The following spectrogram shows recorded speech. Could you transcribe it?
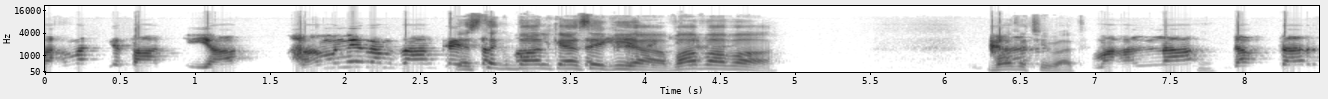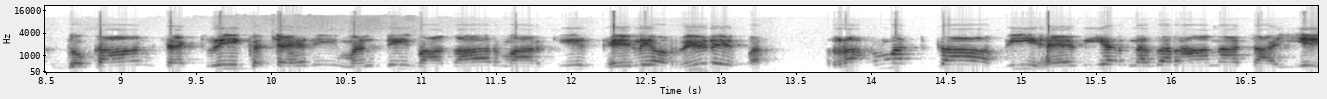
रहमत के साथ किया हमने रमज़ान का इस्तकबाल कैसे किया? वाह वाह वाह। बहुत अच्छी बात। मोहल्ला दफ्तर दुकान फैक्ट्री कचहरी मंडी बाज़ार मार्केट ठेले और रेड़े पर रहमत का बिहेवियर नज़र आना चाहिए।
